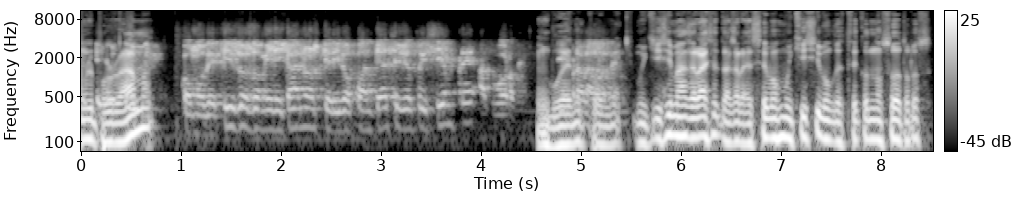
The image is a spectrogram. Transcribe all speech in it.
en el programa. Como decís los dominicanos, querido Juan TH, yo estoy siempre a tu orden. Bueno, pues much- muchísimas gracias, te agradecemos muchísimo que estés con nosotros.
